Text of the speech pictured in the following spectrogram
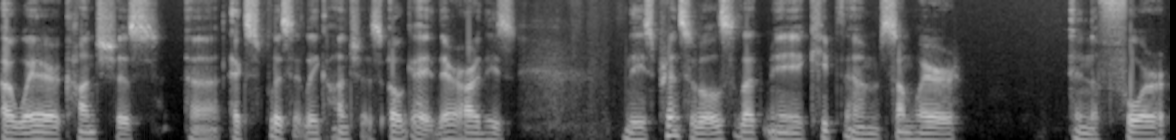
aware, conscious, uh, explicitly conscious. Okay, there are these these principles. Let me keep them somewhere in the fore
